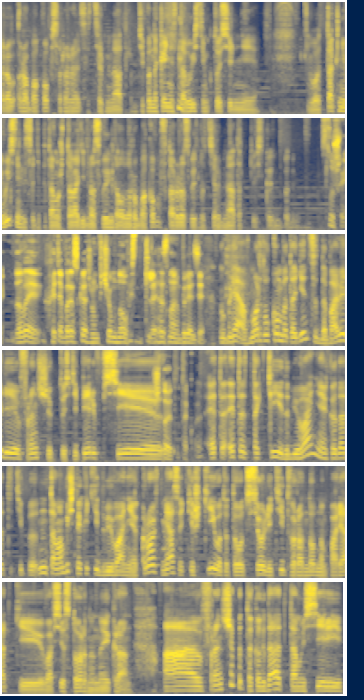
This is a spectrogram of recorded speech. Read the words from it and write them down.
Ро- Робокоп сражается с Терминатором. Типа, наконец-то выясним, кто сильнее. Вот. Так не выяснили, кстати, потому что один раз выиграл Робокоп, а второй раз выиграл Терминатор. То есть, как бы... Слушай, давай хотя бы расскажем, в чем новость для разнообразия. Ну, бля, в Mortal Kombat 11 добавили френдшип. То есть, теперь все... Что это такое? Это, это такие добивания, когда ты типа, ну там обычно какие добивания, кровь, мясо, кишки, вот это вот все летит в рандомном порядке во все стороны на экран. А френдшип это когда там из серии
